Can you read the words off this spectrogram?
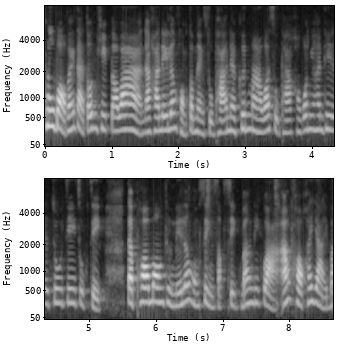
ครูบอกตั้งแต่ต้นคลิปแล้วว่านะคะในเรื่องของตำแหน่งสุภาเนี่ยขึ้นมาว่าสุภาเขาก็ค่อนข้างที่จะจู้จี้จุกจิก แต่พอมองถึงในเรื่องของสิ่งศักดิ์สิทธิ์บ้างดีกว่าอ้าวขอขยายใบ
